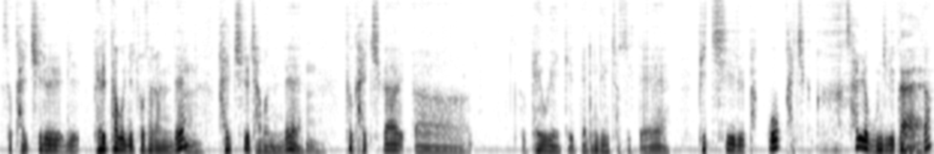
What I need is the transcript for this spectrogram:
그래서 갈치를 이제 배를 타고 이제 조사를 하는데 음. 갈치를 잡았는데 음. 그 갈치가 어, 그 배후에 이렇게 내동댕이 쳤을 때 빛을 받고 갈치가 막 살려고 움직일 거니까 네.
